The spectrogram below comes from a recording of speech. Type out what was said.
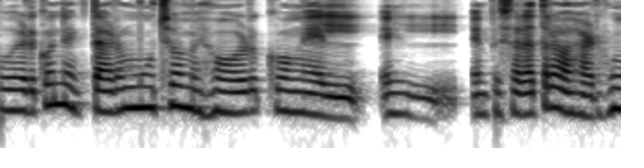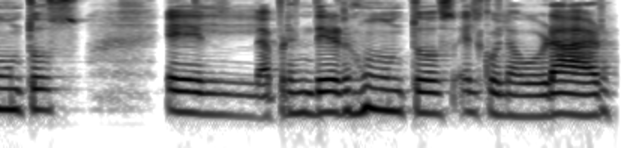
poder conectar mucho mejor con el empezar a trabajar juntos, el aprender juntos, el colaborar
